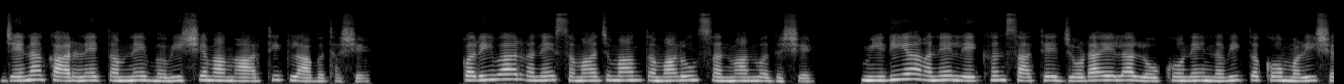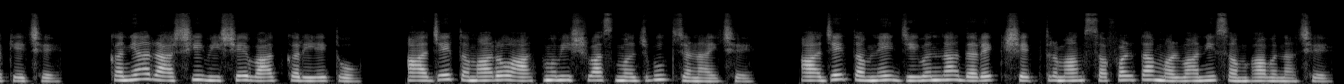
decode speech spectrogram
જેના કારણે તમને ભવિષ્યમાં આર્થિક લાભ થશે. પરિવાર અને સમાજમાં તમારું સન્માન વધશે. મીડિયા અને લેખન સાથે જોડાયેલા લોકોને નવી તકો મળી શકે છે. કન્યા રાશિ વિશે વાત કરીએ તો, આજે તમારો આત્મવિશ્વાસ મજબૂત જણાય છે. આજે તમને જીવનના દરેક ક્ષેત્રમાં સફળતા મળવાની સંભાવના છે.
